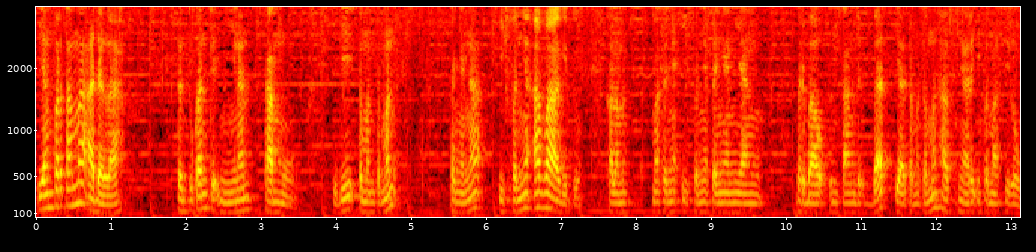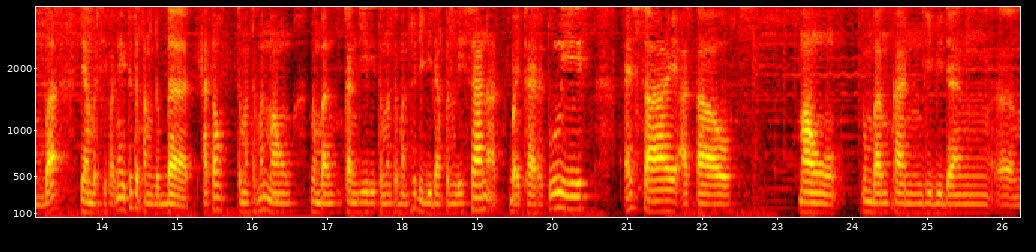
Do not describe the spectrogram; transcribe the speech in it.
yang pertama adalah tentukan keinginan kamu. Jadi teman-teman pengennya eventnya apa gitu. Kalau masanya eventnya pengen yang berbau tentang debat, ya teman-teman harus nyari informasi lomba yang bersifatnya itu tentang debat. Atau teman-teman mau mengembangkan diri teman-teman itu di bidang penulisan, baik karya tulis, esai, atau mau mengembangkan di bidang um,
